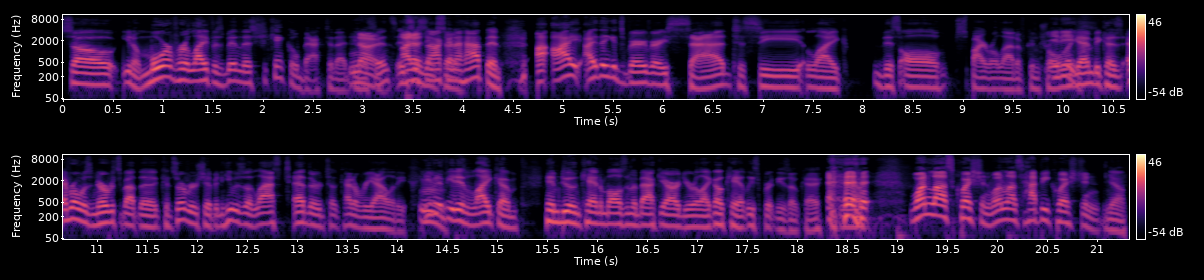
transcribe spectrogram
So, you know, more of her life has been this. She can't go back to that No, innocence. It's I don't just not going to happen. I, I I think it's very very sad to see like this all spiral out of control again is. because everyone was nervous about the conservatorship and he was the last tether to kind of reality. Even Mm. if you didn't like him, him doing cannonballs in the backyard, you were like, okay, at least Britney's okay. you know? one last question. One last happy question. yeah.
